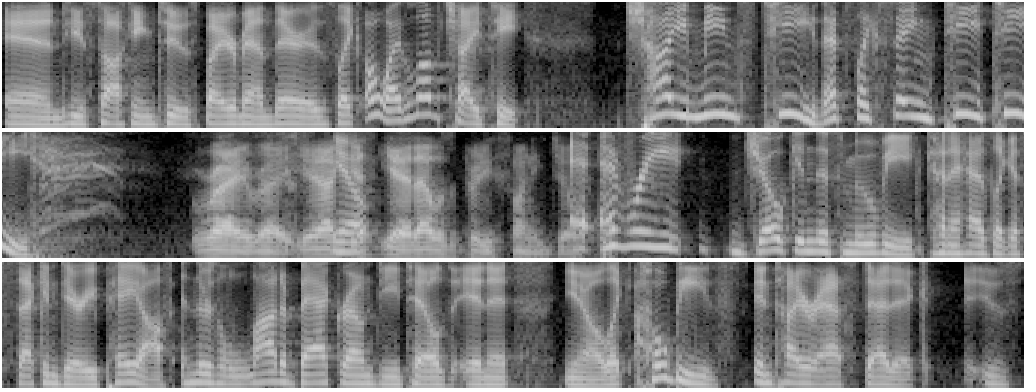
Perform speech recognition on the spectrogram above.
and he's talking to the Spider-Man there is like, oh, I love chai tea. Chai means tea. That's like saying tea tea. Right, right. Yeah, I You know- guess. Yeah, that was a pretty funny joke. Every joke in this movie kind of has like a secondary payoff, and there's a lot of background details in it. You know, like Hobie's entire aesthetic is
